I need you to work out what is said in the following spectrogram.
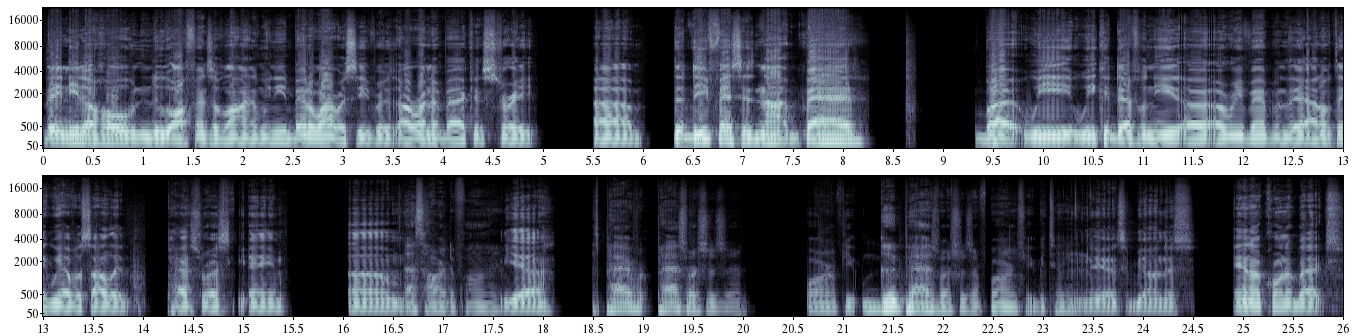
They need a whole new offensive line. We need better wide receivers. Our running back is straight. Um, the defense is not bad, but we we could definitely need a, a revamp in there. I don't think we have a solid pass rush game. Um, That's hard to find. yeah, Pass, pass rushers are far and few. Good pass rushers are far and few between. yeah. To be honest, and our cornerbacks,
